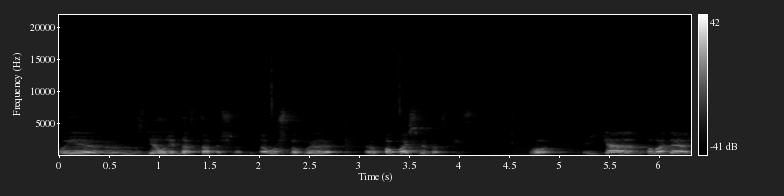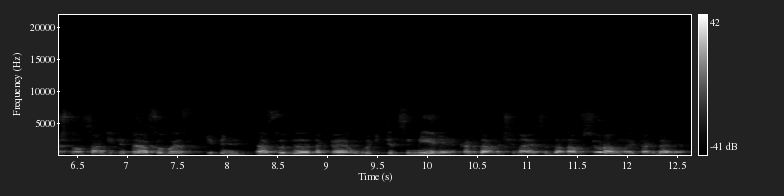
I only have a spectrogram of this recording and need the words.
вы э, сделали достаточно для того, чтобы э, попасть в этот список. Вот. Я полагаю, что на самом деле это особая степень, особая такая уровень лицемерия, когда начинается «да нам все равно» и так далее.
